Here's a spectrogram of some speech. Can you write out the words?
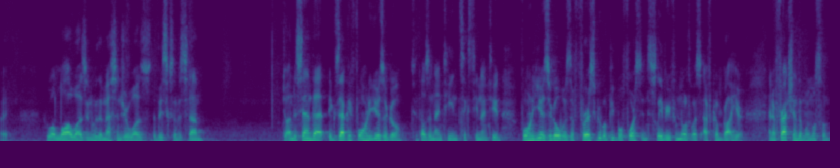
right, who Allah was and who the messenger was, the basics of Islam to understand that exactly 400 years ago, 2019, 1619, 400 years ago was the first group of people forced into slavery from Northwest Africa and brought here. And a fraction of them were Muslim.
